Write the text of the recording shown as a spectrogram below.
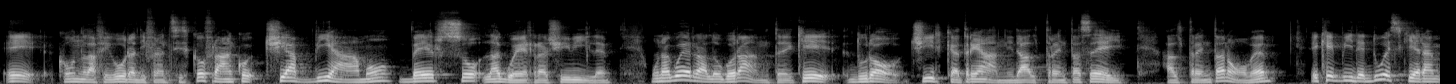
E con la figura di Francisco Franco ci avviamo verso la guerra civile. Una guerra logorante che durò circa tre anni, dal 36 al 39 e che vide due, schiera-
